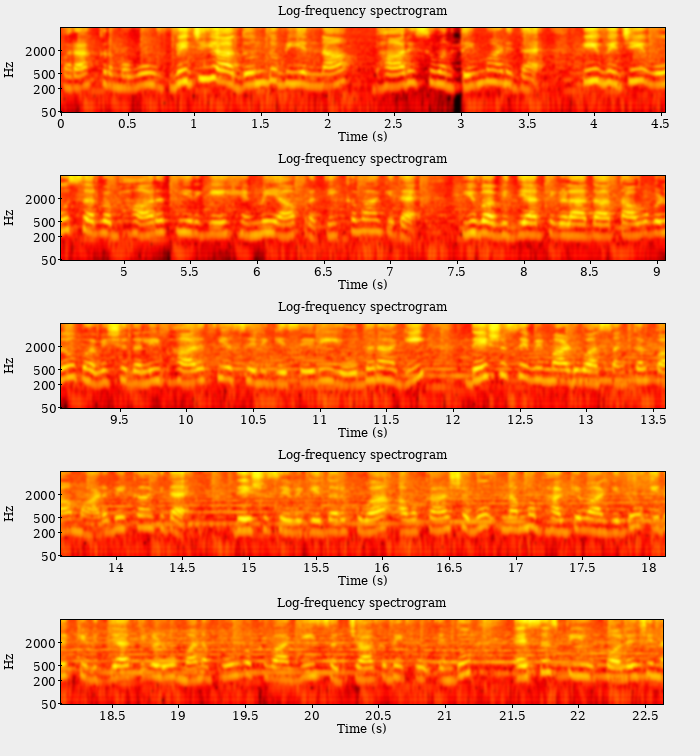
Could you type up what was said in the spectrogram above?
ಪರಾಕ್ರಮವು ವಿಜಯ ದುಂದುಬಿಯನ್ನ ಭಾರಿಸುವಂತೆ ಮಾಡಿದೆ. ಈ ವಿಜಯವು ಸರ್ವ ಭಾರತೀಯರಿಗೆ ಹೆಮ್ಮೆಯ ಪ್ರತೀಕವಾಗಿದೆ. ಯುವ ವಿದ್ಯಾರ್ಥಿಗಳಾದ ತಾವುಗಳು ಭವಿಷ್ಯದಲ್ಲಿ ಭಾರತೀಯ ಸೇನೆಗೆ ಸೇರಿ ಯೋಧರಾಗಿ ದೇಶ ಸೇವೆ ಮಾಡುವ ಸಂಕಲ್ಪ ಮಾಡಬೇಕಾಗಿದೆ. ದೇಶ ಸೇವೆಗೆ ದೊರಕುವ ಅವಕಾಶವು ನಮ್ಮ ಭಾಗ್ಯವಾಗಿದ್ದು, ಇದಕ್ಕೆ ವಿದ್ಯಾರ್ಥಿಗಳು ಮನಪೂರ್ವಕವಾಗಿ ಸಜ್ಜಾಗಬೇಕು ಎಂದು ಎಸ್ಎಸ್ಪಿಯು ಕಾಲೇಜಿನ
